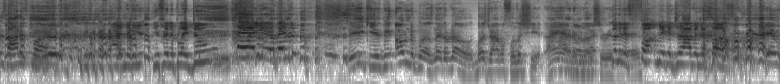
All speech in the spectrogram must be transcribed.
It's hot as fuck. All right, nigga, you, you finna play Doom? Hell yeah, baby. These kids be on the bus, let them know. Bus driver full of shit. I ain't had them luxuries. Look at this fuck nigga driving the bus. right, we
